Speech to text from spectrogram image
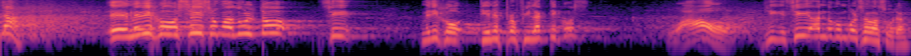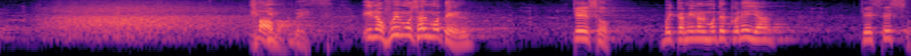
Ya. Eh, me dijo, sí, somos adultos. Sí. Me dijo, ¿tienes profilácticos? ¡Wow! Dije, sí, ando con bolsa de basura. Vamos. Y nos fuimos al motel. ¿Qué es eso? Voy camino al motel con ella. ¿Qué es eso?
